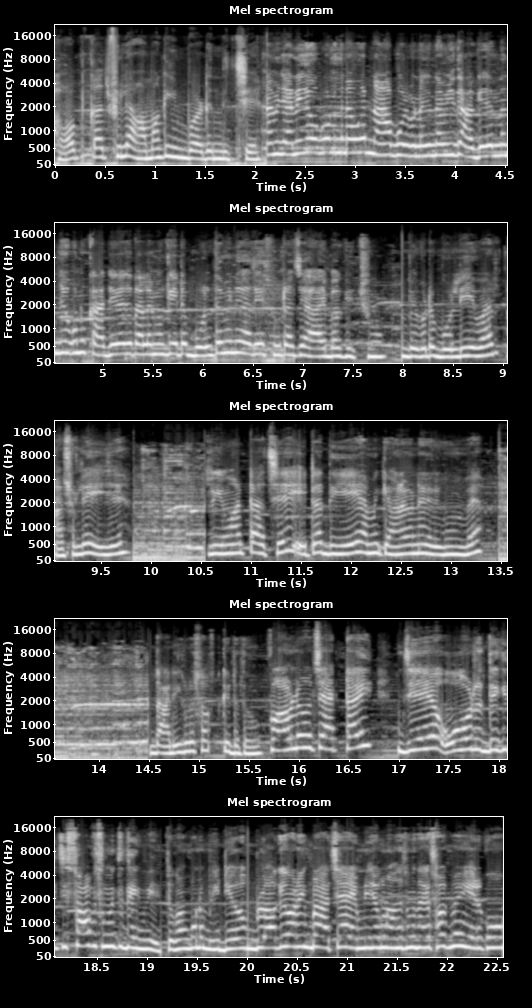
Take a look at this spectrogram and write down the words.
সব কাজ ফেলে আমাকে ইম্পর্টেন্ট দিচ্ছে। আমি জানি যে ও কোনোদিন আমাকে না বলবে না কিন্তু আমি যদি আগে জানতাম যে কোনো কাজে গেছে তাহলে আমাকে এটা বলতামই না আজকে শুট আছে আয় বা কিছু। ব্যাপারটা বলি এবার আসলে এই যে ট্রিমারটা আছে এটা দিয়ে আমি ক্যামেরাম্যানের এরকম ভাবে দাড়িগুলো সব কেটে দেবো। প্রবলেম হচ্ছে একটাই যে ওর দেখেছি সব সময় তুই দেখবি। যখন কোনো ভিডিও ব্লগে অনেকবার আছে এমনি যখন আমাদের সময় থাকে সবসময় এরকম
